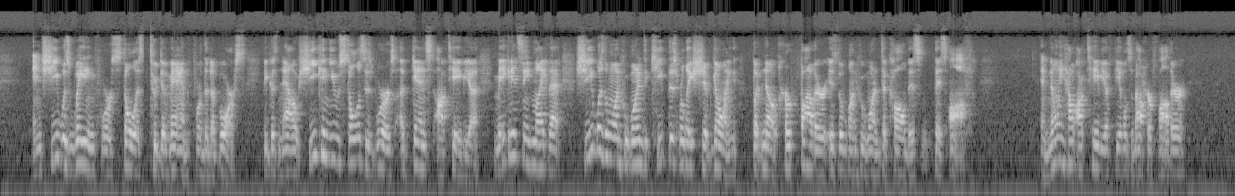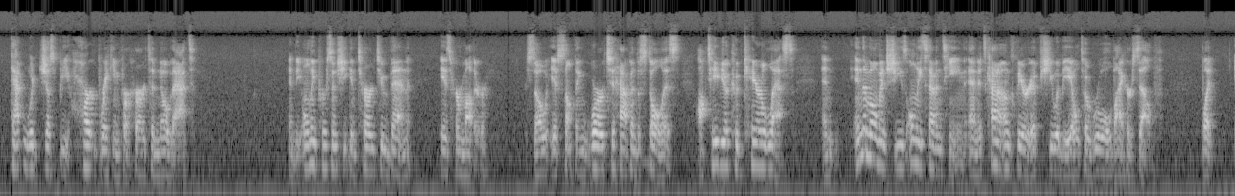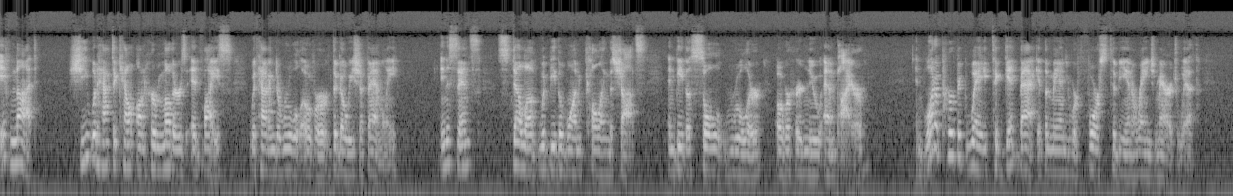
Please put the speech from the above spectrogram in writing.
And she was waiting for Stolas to demand for the divorce because now she can use Stolas' words against Octavia, making it seem like that she was the one who wanted to keep this relationship going, but no, her father is the one who wanted to call this this off. And knowing how Octavia feels about her father, that would just be heartbreaking for her to know that. And the only person she can turn to then is her mother. So if something were to happen to Stolas, Octavia could care less. And in the moment, she's only 17, and it's kind of unclear if she would be able to rule by herself. But if not, she would have to count on her mother's advice with having to rule over the Goetia family. In a sense, Stella would be the one calling the shots and be the sole ruler over her new empire. And what a perfect way to get back at the man you were forced to be in an arranged marriage with.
